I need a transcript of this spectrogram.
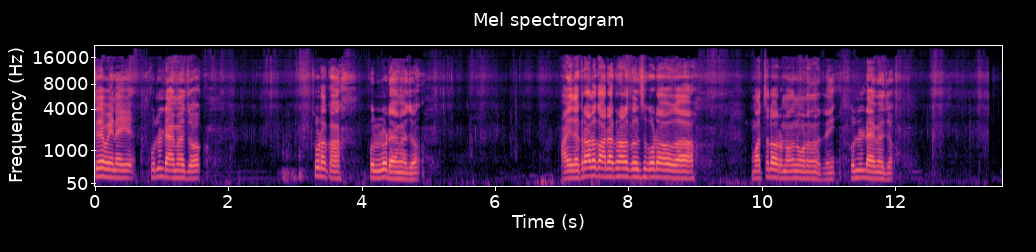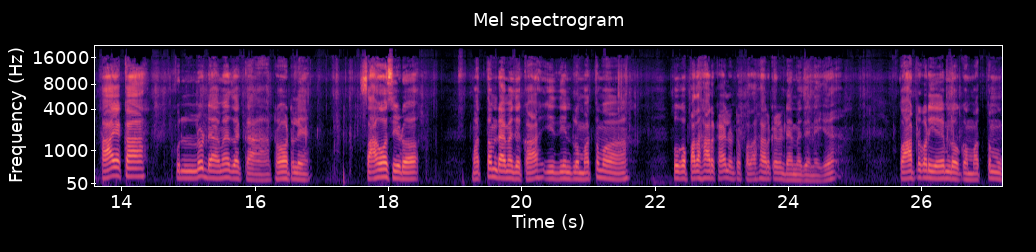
సేవ్ అయినాయి. Full damage. చూడక ఫుల్ డ్యామేజ్. ఐదు ఎకరాలకు ఆరు ఎకరాలు కలిసి కూడా ఒక మచ్చలో రెండు వందలు మూడు వందలు ఫుల్ డ్యామేజ్. హాయ్ అక్క. ఫుల్ డ్యామేజ్ అక్క టోటలీ. సాహో సీడు. మొత్తం డ్యామేజ్ అక్క. ఈ దీంట్లో మొత్తం ఒక పదహారు కాయలు ఉంటాయి. పదహారు కాయలు డ్యామేజ్ అయినాయి. తోటలు కూడా ఏం లేవు మొత్తం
